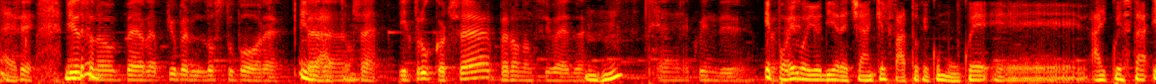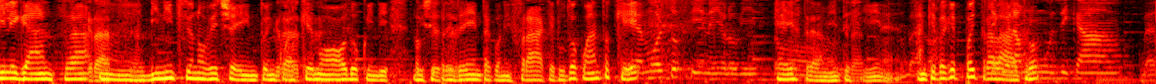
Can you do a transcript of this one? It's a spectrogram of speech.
Ecco. Sì. Io Mentre- sono per- più per lo stupore. per- Esatto. cioè, il trucco c'è, però non si vede. Mhm. Eh, quindi e poi voglio dire c'è anche il fatto che comunque eh, hai questa eleganza Grazie. mm, d'inizio novecento in Grazie. qualche modo quindi lui si presenta con il frac e tutto quanto Sì, che è molto fine, io l'ho visto. è estremamente Beh, fine Bello. anche perché poi tra Segue l'altro la musica. bello.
